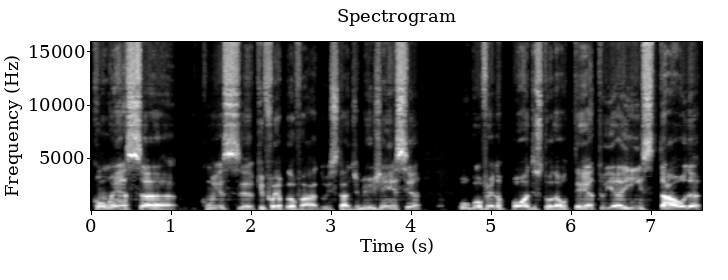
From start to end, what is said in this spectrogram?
com essa, com esse que foi aprovado o estado de emergência, o governo pode estourar o teto e aí instaura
